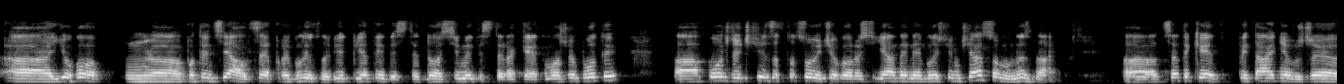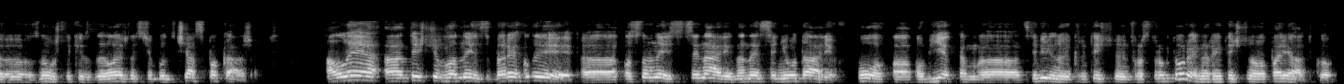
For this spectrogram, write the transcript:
Е, його е, потенціал це приблизно від 50 до 70 ракет може бути. А отже, чи застосують його росіяни найближчим часом, не знаю. Е, Це таке питання вже е, знову ж таки в залежності буде час покаже. Але е, те, що вони зберегли е, основний сценарій нанесення ударів по об'єктам е, цивільної критичної інфраструктури енергетичного порядку,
